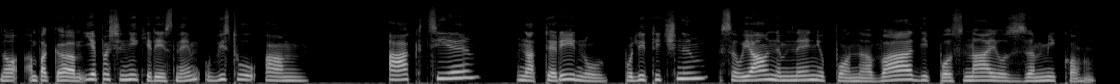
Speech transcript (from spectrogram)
No, ampak um, Je pa še nekaj res, ne? V bistvu um, akcije na terenu političnem se v javnem mnenju ponavadi poznajo z zamikom.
